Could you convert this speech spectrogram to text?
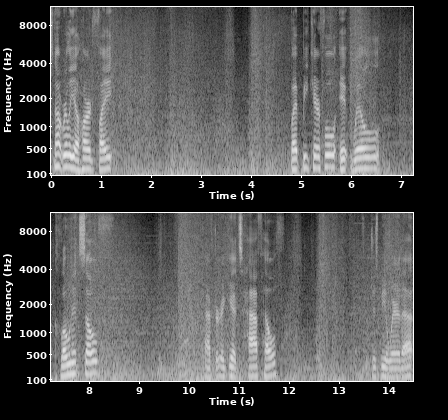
It's not really a hard fight. But be careful, it will clone itself after it gets half health. So just be aware of that.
